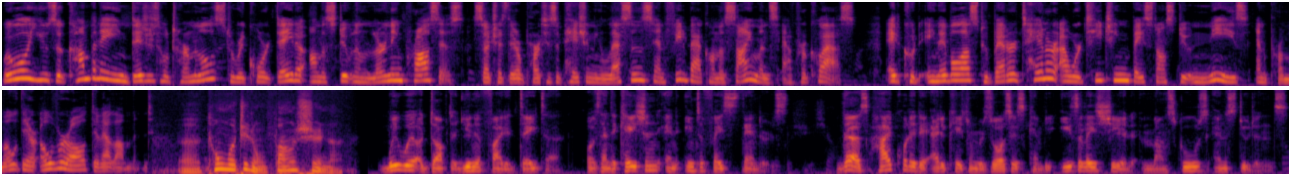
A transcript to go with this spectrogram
will use accompanying digital terminals to record data on the student learning process, such as their participation in lessons and feedback on assignments after class. It could enable us to better tailor our teaching based on student needs and promote their overall development. Uh, we will adopt unified data, authentication, and interface standards. Thus, high-quality education resources can be easily shared among schools and students.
